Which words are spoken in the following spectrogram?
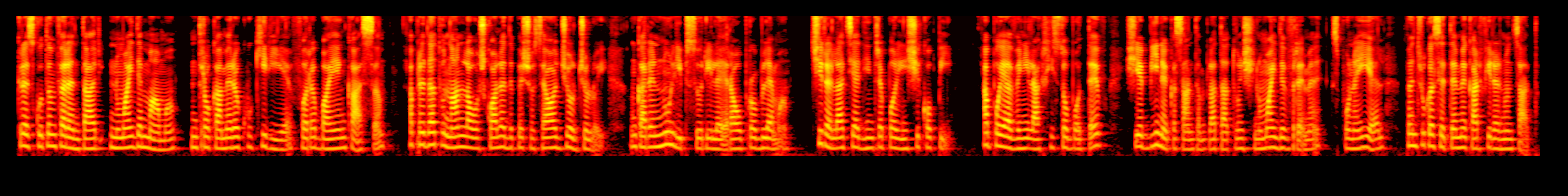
Crescut în Ferentari, numai de mamă, într-o cameră cu chirie, fără baie în casă, a predat un an la o școală de pe șoseaua Giurgiului, în care nu lipsurile erau o problemă, ci relația dintre părinți și copii. Apoi a venit la Hristobotev și e bine că s-a întâmplat atunci și numai de vreme, spune el, pentru că se teme că ar fi renunțat.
